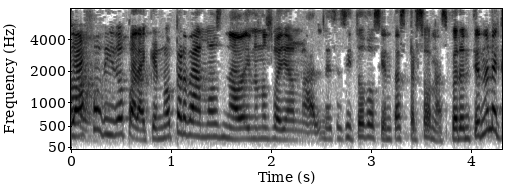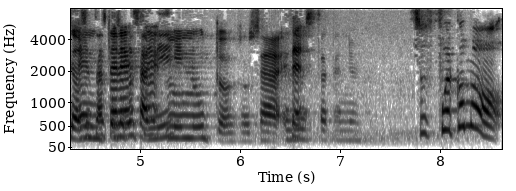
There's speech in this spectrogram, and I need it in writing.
ya jodido para que no perdamos nada y no nos vaya mal, necesito 200 personas, pero entiéndeme que 200 personas a mí... minutos, o sea, eso está cañón. Fue como,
